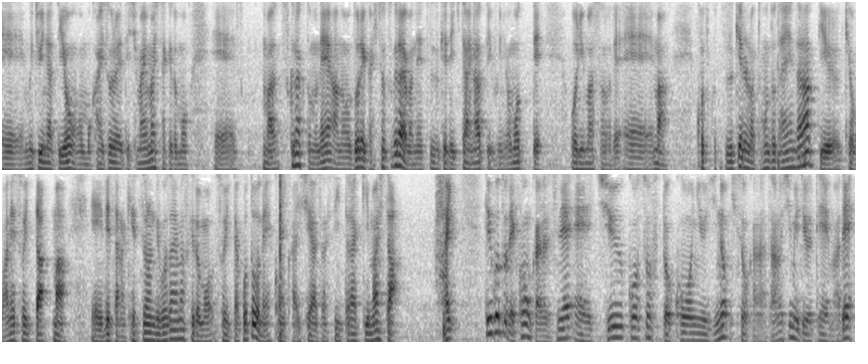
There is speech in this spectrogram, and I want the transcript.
えー、夢中になって4本も買い揃えてしまいましたけども、えー、まあ、少なくともね、あの、どれか一つぐらいはね、続けていきたいなっていうふうに思っておりますので、えー、まあ、コツコツ続けるのって本当大変だなっていう、今日はね、そういった、まあ、え、ベタな結論でございますけども、そういったことをね、今回シェアさせていただきました。はい。ということで、今回はですね、えー、中古ソフト購入時の密かな楽しみというテーマで、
